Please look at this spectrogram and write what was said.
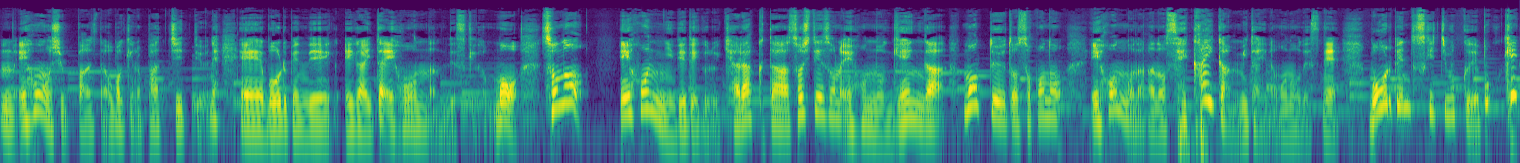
うん、絵本を出版したお化けのパッチっていうね、えー、ボールペンで描いた絵本なんですけども、その絵本に出てくるキャラクター、そしてその絵本の原画、もっと言うとそこの絵本の中の世界観みたいなものをですね、ボールペンとスケッチブックで僕結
